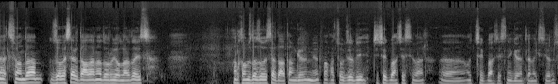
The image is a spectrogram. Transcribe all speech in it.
Evet şu anda Zoveser dağlarına doğru yollardayız. Arkamızda Zoveser dağı tam görünmüyor fakat çok güzel bir çiçek bahçesi var. Ee, o çiçek bahçesini görüntülemek istiyoruz.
